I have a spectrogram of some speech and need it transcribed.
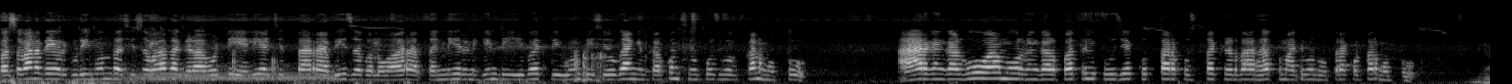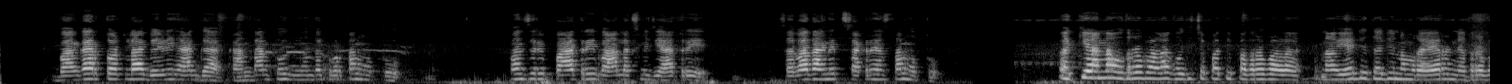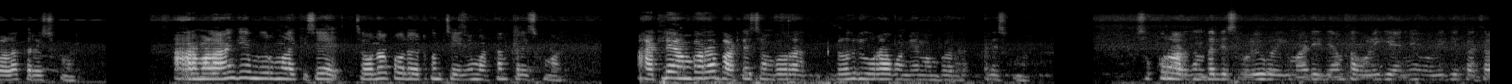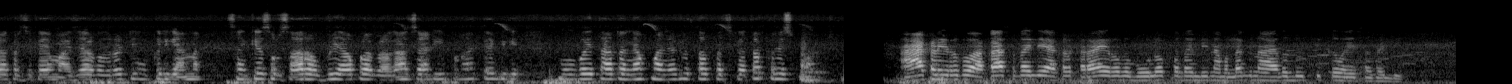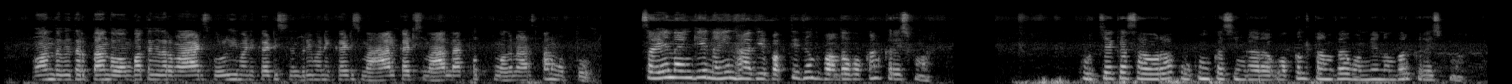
ಬಸವನ ದೇವರ ಗುಡಿ ಮುಂದ ಶಿಶವಾದ ಗಿಡ ಹೊಟ್ಟಿ ಎಲಿಯ ಚಿತ್ತಾರ ಬೀಜ ಬಲವಾರ ತಣ್ಣೀರಿನ ಗಿಂಡಿ ಇವತ್ತಿ ಉಂಡಿ ಶಿವಗಾಂಗಿನ ಕರ್ಕೊಂಡು ಶಿವಪೂಜೆ ಹೋಗ್ಕೊಂಡು ಮುತ್ತು. ಆರು ಗಂಗಾಳ ಹೂವು, ಮೂರು ಗಂಗಾಳ ಪತ್ರಿ, ಪೂಜೆ ಕುತ್ತಾರ ಪುಸ್ತಕ ಹಿಡ್ದಾರ, ಹತ್ತು ಮಾತಿ ಒಂದು ಉತ್ತರ ಕೊಡ್ತಾರ ಮುತ್ತು. ಬಂಗಾರ ತೊಟ್ಲ ಬೆಳಿ ಹಗ್ಗ, ಕಂದನ್ ತೂಗಿ ಮುಂದಕ್ಕೆ ಬರ್ತಾನೆ ಮುತ್ತು. ಪಂಚರಿ ಪಾತ್ರಿ ಬಾಲಲಕ್ಷ್ಮಿ ಜಾತ್ರೆ ಸಭಾದಾಗ ನಿಂತು ಸಕ್ಕರೆ ಹಂಚ್ತಾನೆ ಮುತ್ತು. ಅಕ್ಕಿ ಅನ್ನ ಉದ್ರ ಬಾಳ, ಗೋಧಿ ಚಪಾತಿ ಪದರ ಬಾಳ. ನಾವು ಎಲ್ಲಿದ್ದಲ್ಲಿ ನಮ್ಮ ರಾಯರ ನೆದ್ರ ಬಾಳ ಕರೆಸ್ಕೊಂಡ್ ಆರು ಮಳ ಅಂಗಿ, ಮೂರು ಮಳ ಕಿಸೆ ಚೌಲ ಪೌಲ ಇಟ್ಕೊಂಡು ಚೈನಿ ಮಾಡ್ತಾನೆ ಕರೆಸ್ಕೊಂಡ್ ಆಟ್ಲೆ ಅಂಬಾರ, ಬಾಟ್ಲೆ ಚಂಬೋರ ಬೆಳಗ್ರಿ ಊರಾಗ ಒಂದೇ ನಂಬರ ಕರೆಸ್ಕೊಂಡ್ ಶುಕ್ರವಾರ ದಿನದಲ್ಲಿ ಸುಳಿ ಹೋಳಿಗೆ ಮಾಡಿದೆ ಅಂತ ಹೋಳಿಗೆ ಎಣ್ಣೆ, ಹೋಳಿಗೆ, ಕಜ್ಜಾಳ, ಕರ್ಜಿಕಾಯಿ ಮಾಜಾಳ ಬದರೊಟ್ಟಿ, ಮುಕ್ಕಲಿಗೆ ಅನ್ನ, ಸಂಕೇಶ್ವರ ಸಾರ ಒಬ್ಬಳಿ ಹಪ್ಪಳ, ಬೆಳಗಾವಿ ಚಾಟಿಗೆ ಪುನಃ ತೆಬ್ಬಿಗೆ ಮುಂಬೈ ತಾಟ ನೆಪ್ಪ ಮನೆಯಲ್ಲಿ ತಪ್ಪು ಹಚ್ಕ ತಪ್ಪು ಕರೆಸ್ಕೊಂಡ್ ಆಕಳ ಇರೋದು ಆಕಾಶದಲ್ಲಿ ಆಕಳ ಕರ ಇರೋದು ಭೂಲೋಕದಲ್ಲಿ, ನಮ್ಮ ಲಗ್ನ ಆದದ್ದು ಚಿಕ್ಕ ವಯಸ್ಸದಲ್ಲಿ ಒಂದು ಬಿದ್ರ ತಂದು ಒಂಬತ್ತು ಬಿದ್ರ ಮಾಡಿಸಿ ಹೋಳಿಗೆ ಮನೆ ಕಟ್ಟಿಸಿ, ಸುಂದ್ರಿ ಮನೆ ಕಟ್ಟಿಸಿ, ಮಾಲ್ ಕಟ್ಟಿಸಿ, ಮಾಲ್ ಹಾಕುತ್ತ ಮಗನ ಆಡಿಸ್ತಾನೆ ಮುತ್ತು. ಸೈನ್ ಅಂಗಿ, ನೈನ್ ಹಾದಿ ಭಕ್ತಿದಿಂದ ಬಂದಾಗ ಹೋಗ್ಕೊಂಡು ಕರೆಸ್ಕೊಂಡ್ ಕುರ್ಚಕ ಸಾವಿರ ಕುಕುಮಕ ಸಿಂಗಾರ, ಒಕ್ಕಲ್ತನದ ಒಂದನೇ ನಂಬರ್ ಕರೆಸ್ಕೊಂಡ್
